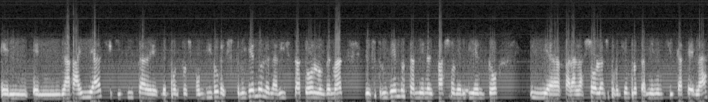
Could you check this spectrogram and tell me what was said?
en, en la bahía chiquitita de, Puerto Escondido, destruyéndole la vista a todos los demás, destruyendo también el paso del viento y ah, para las olas, por ejemplo, también en Cicatela.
